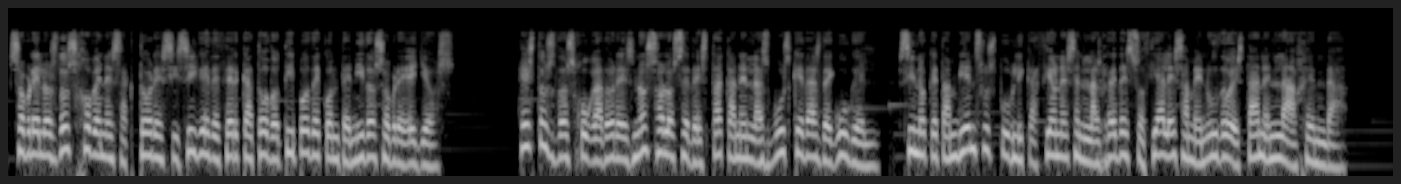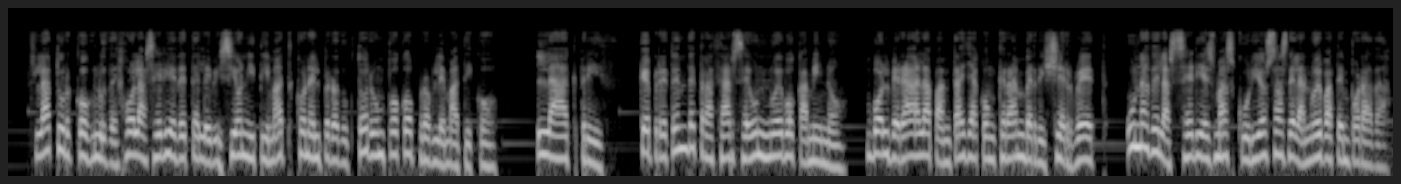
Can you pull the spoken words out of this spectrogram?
sobre los dos jóvenes actores y sigue de cerca todo tipo de contenido sobre ellos. Estos dos jugadores no solo se destacan en las búsquedas de Google, sino que también sus publicaciones en las redes sociales a menudo están en la agenda. Flatur Koglu dejó la serie de televisión Itimat con el productor un poco problemático. La actriz, que pretende trazarse un nuevo camino, volverá a la pantalla con Cranberry Sherbet, una de las series más curiosas de la nueva temporada.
